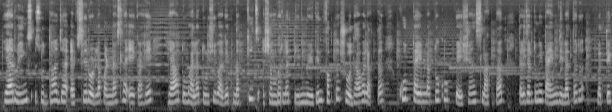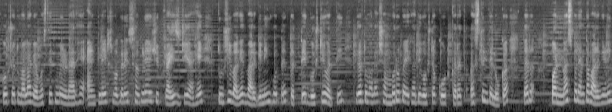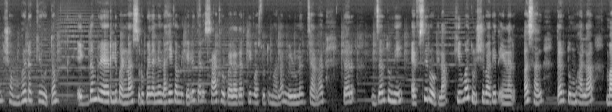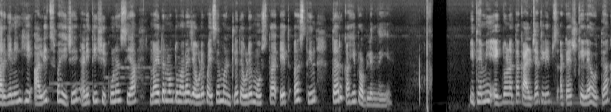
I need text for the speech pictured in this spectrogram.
ह्या रिंग्ससुद्धा ज्या एफ सी रोडला पन्नासला एक आहे ह्या तुम्हाला तुळशीबागेत नक्कीच शंभरला तीन मिळतील. फक्त शोधावं लागतं. खूप टाईम लागतो खूप पेशन्स लागतात. तर जर तुम्ही टाईम दिला तर प्रत्येक गोष्ट तुम्हाला व्यवस्थित मिळणार हे अँकलेट्स वगैरे सगळ्याची प्राईस जी आहे तुळशीबागेत बार्गेनिंग होते प्रत्येक गोष्टीवरती. जर तुम्हाला शंभर रुपये एखादी गोष्ट कोट करत असतील ते लोक तर पन्नासपर्यंत बार्गेनिंग शंभर टक्के होतं. एकदम रेअरली पन्नास रुपये त्यांनी नाही कमी केले तर साठ रुपयाला तर ती वस्तू तुम्हाला मिळूनच जाणार. तर जर तुम्ही एफ सी रोडला किंवा तुळशीबागेत येणार असाल तर तुम्हाला बार्गेनिंग ही आलीच पाहिजे आणि ती शिकूनच या. नाहीतर मग तुम्हाला जेवढे पैसे म्हटले तेवढे मोजता येत असतील तर काही प्रॉब्लेम नाही आहे इथे मी एक दोन आता कालच्या क्लिप्स अटॅच केल्या होत्या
